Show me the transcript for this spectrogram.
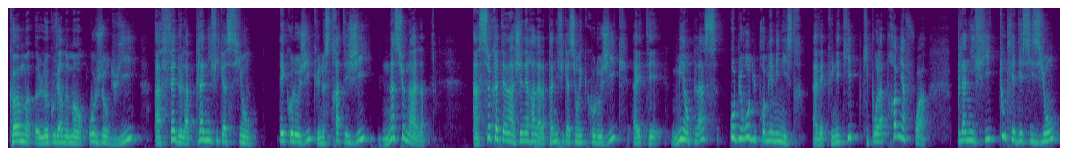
comme le gouvernement aujourd'hui a fait de la planification écologique une stratégie nationale. Un secrétariat général à la planification écologique a été mis en place au bureau du Premier ministre, avec une équipe qui, pour la première fois, planifie toutes les décisions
